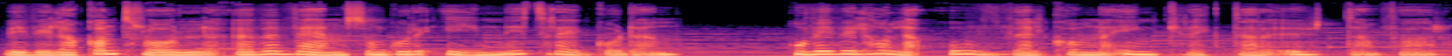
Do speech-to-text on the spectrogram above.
Vi vill ha kontroll över vem som går in i trädgården och vi vill hålla ovälkomna inkräktare utanför.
